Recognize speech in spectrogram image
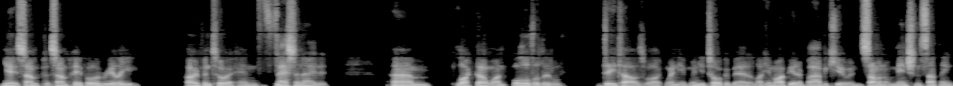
yeah. Some some people are really open to it and fascinated. Um, like they want all the little details. Like when you when you talk about it, like you might be at a barbecue and someone will mention something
